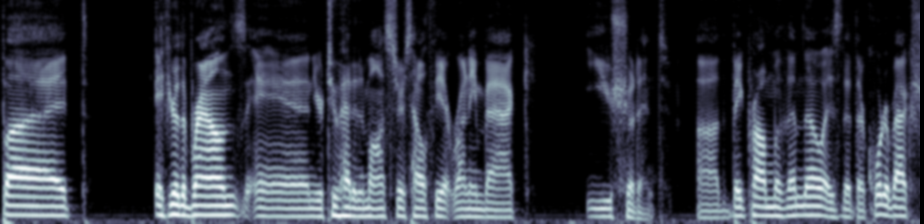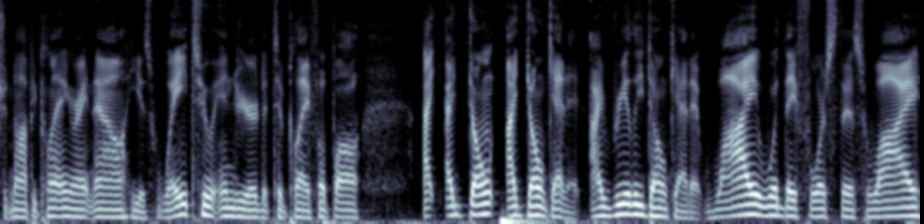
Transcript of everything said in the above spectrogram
but if you're the Browns and your two-headed monster's healthy at running back, you shouldn't. Uh, the big problem with them, though, is that their quarterback should not be playing right now. He is way too injured to play football. I, I don't I don't get it. I really don't get it. Why would they force this? Why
